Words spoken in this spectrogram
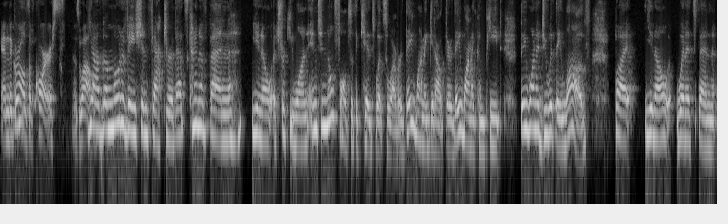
and the girls, of course, as well. Yeah, the motivation factor, that's kind of been, you know, a tricky one. And to no fault of the kids whatsoever. They want to get out there, they want to compete, they want to do what they love. But, you know, when it's been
